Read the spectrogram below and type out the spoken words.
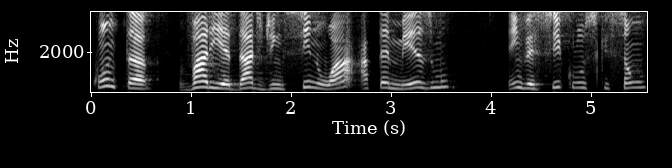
quanta variedade de ensino há até mesmo em versículos que são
